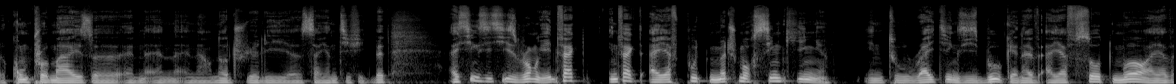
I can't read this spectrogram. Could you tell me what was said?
a compromise uh, and, and and are not really uh, scientific. But I think this is wrong. In fact, in fact, I have put much more thinking into writing this book, and I've, I have thought more. I have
